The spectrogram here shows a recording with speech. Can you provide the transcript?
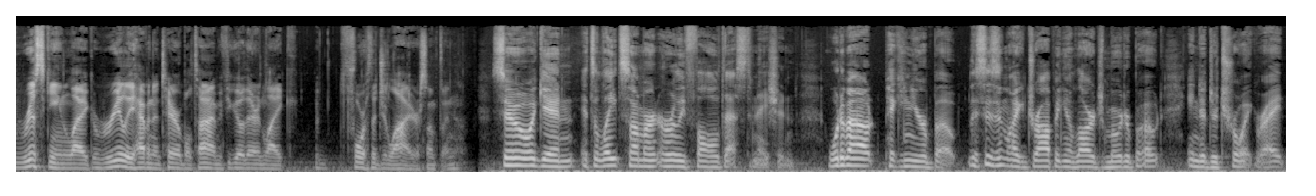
risking like really having a terrible time if you go there in like Fourth of July or something. So again, it's a late summer and early fall destination. What about picking your boat? This isn't like dropping a large motorboat into Detroit, right?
